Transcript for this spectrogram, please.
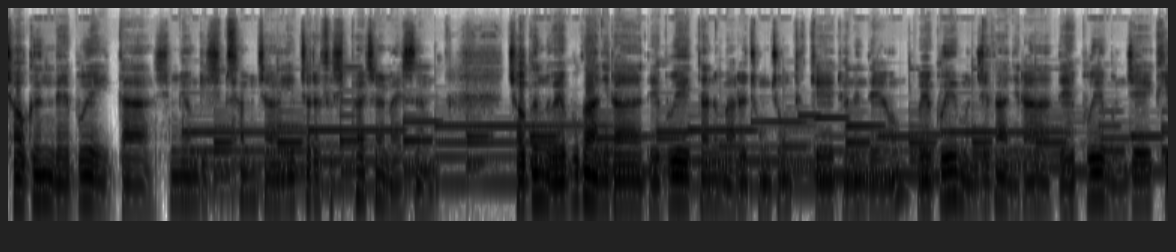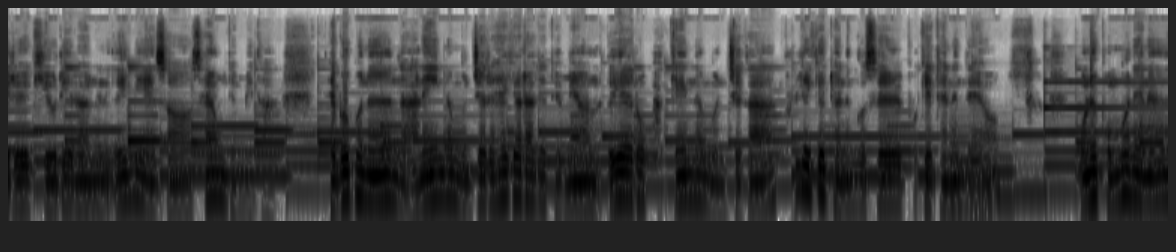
적은 내부에 있다. 신명기 13장 1절에서 18절 말씀. 적은 외부가 아니라 내부에 있다는 말을 종종 듣게 되는데요. 외부의 문제가 아니라 내부의 문제에 귀를 기울이라는 의미에서 사용됩니다. 대부분은 안에 있는 문제를 해결하게 되면 의외로 밖에 있는 문제가 풀리게 되는 것을 보게 되는데요. 오늘 본문에는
